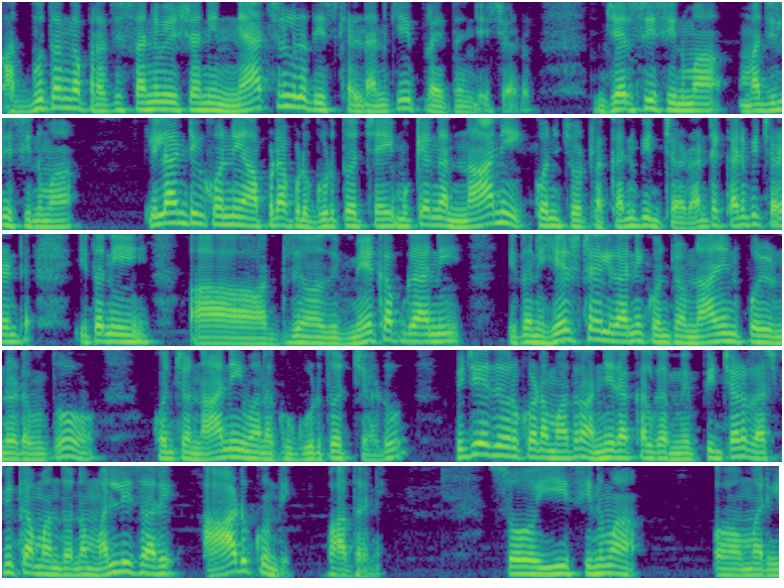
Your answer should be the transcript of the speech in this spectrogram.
అద్భుతంగా ప్రతి సన్నివేశాన్ని న్యాచురల్గా తీసుకెళ్ళడానికి ప్రయత్నం చేశాడు. జెర్సీ సినిమా మజిలీ సినిమా ఇలాంటివి కొన్ని అప్పుడప్పుడు గుర్తొచ్చాయి. ముఖ్యంగా నాని కొన్ని చోట్ల కనిపించాడు. అంటే కనిపించాడంటే ఇతని మేకప్ కానీ ఇతని హెయిర్ స్టైల్ కానీ కొంచెం నానిని పోయి ఉండడంతో కొంచెం నాని మనకు గుర్తొచ్చాడు. విజయ్ దేవరకొండ మాత్రం అన్ని రకాలుగా మెప్పించాడు. రష్మిక మందోన మళ్ళీసారి ఆడుకుంది పాత్రని. సో ఈ సినిమా మరి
